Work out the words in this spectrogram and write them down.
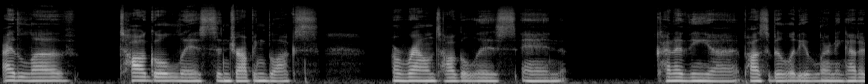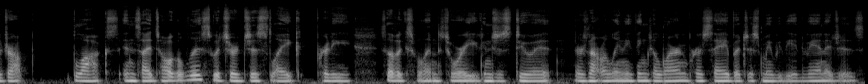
I love toggle lists and dropping blocks around toggle lists and kind of the uh, possibility of learning how to drop blocks inside toggle lists, which are just like pretty self explanatory. You can just do it. There's not really anything to learn per se, but just maybe the advantages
